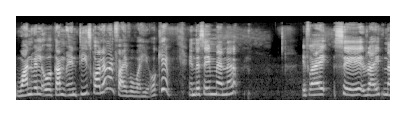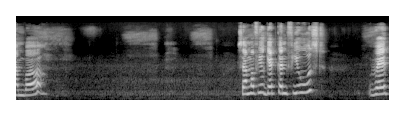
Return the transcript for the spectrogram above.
1 will come in t's column and 5 over here okay? In the same manner if I say write number some of you get confused with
